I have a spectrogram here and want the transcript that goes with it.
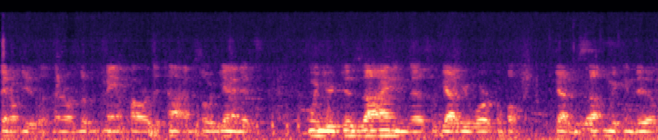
they don't use it, they don't have the manpower at the time. So again, it's, when you're designing this, it's gotta be workable, it's gotta be something we can do.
